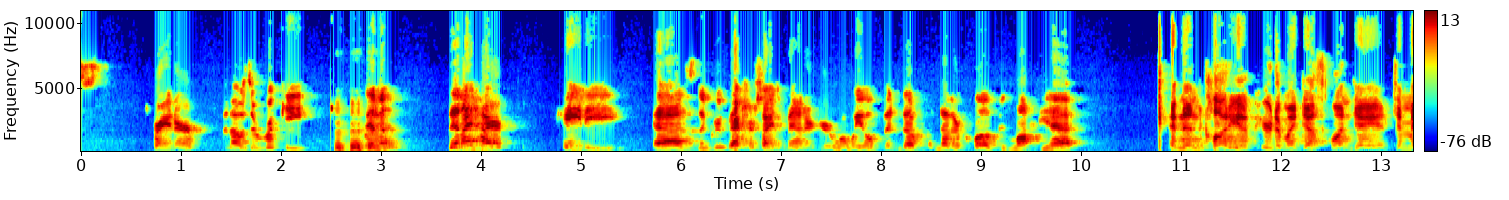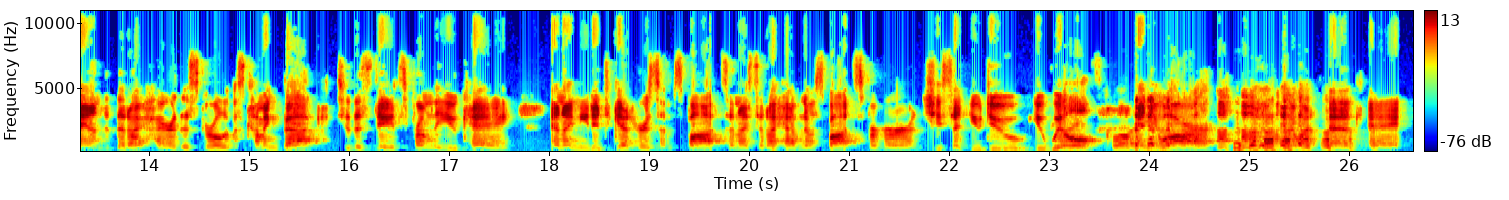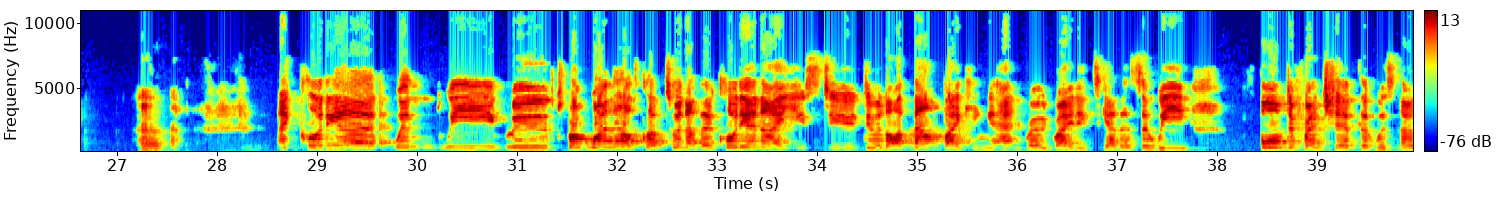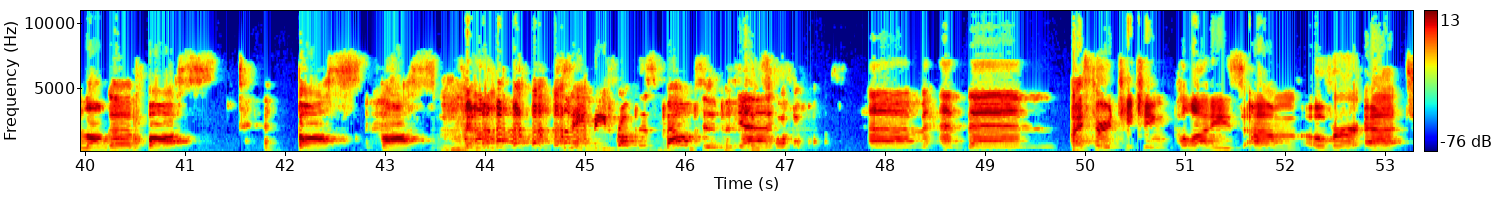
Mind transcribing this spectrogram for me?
trainer, and I was a rookie. Then, then I hired Katie as the group exercise manager when we opened up another club in Lafayette. And then Claudia appeared at my desk one day and demanded that I hire this girl that was coming back to the States from the UK, and I needed to get her some spots. And I said, I have no spots for her. And she said, You do, you will, and you are. And I went, okay. And Claudia, when we moved from one health club to another, Claudia and I used to do a lot of mountain biking and road riding together. So we formed a friendship that was no longer boss, boss, boss. Save me from this mountain. Yes. Um, and then I started teaching Pilates um, over at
